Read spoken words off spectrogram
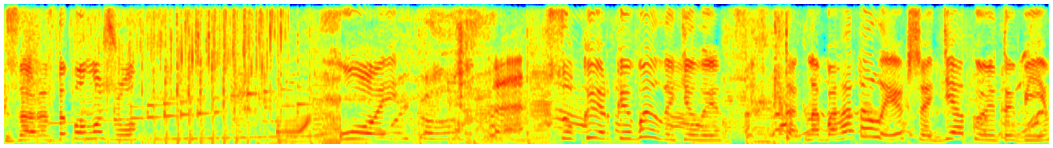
зараз допоможу. Ой, цукерки вилетіли. Так набагато легше, дякую тобі.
